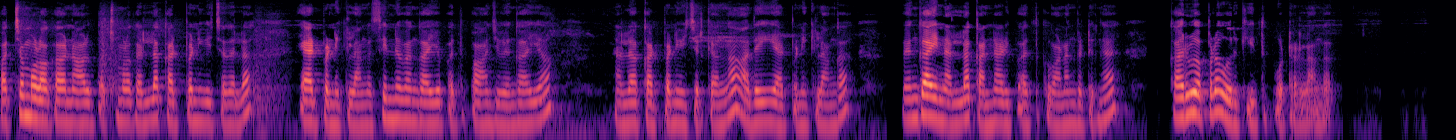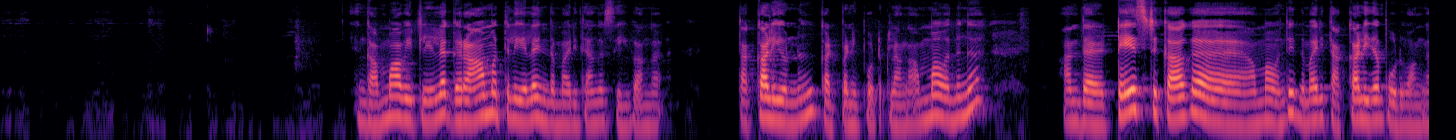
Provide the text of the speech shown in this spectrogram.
பச்சை மிளகா நாலு பச்சை மிளகா எல்லாம் கட் பண்ணி வச்சதெல்லாம் ஆட் பண்ணிக்கலாங்க. சின்ன வெங்காயம் பத்து பாஞ்சு வெங்காயம் நல்லா கட் பண்ணி வச்சுருக்காங்க. அதையும் ஆட் பண்ணிக்கலாங்க. வெங்காயம் நல்லா கண்ணாடி பார்த்துக்கு வணங்கட்டுங்க. கருவேப்பிலை ஒரு கீத்து போட்டுடலாங்க எங்கள் அம்மா வீட்டிலையெல்லாம் கிராமத்துலையெல்லாம் இந்த மாதிரி தாங்க செய்வாங்க. தக்காளி ஒன்று கட் பண்ணி போட்டுக்கலாங்க. அம்மா வந்துங்க அந்த டேஸ்ட்டுக்காக அம்மா வந்து இந்த மாதிரி தக்காளி தான் போடுவாங்க.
